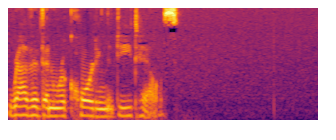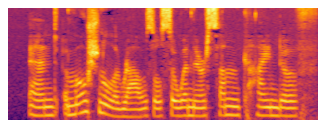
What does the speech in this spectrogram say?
rather than recording the details. And emotional arousal, so when there's some kind of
